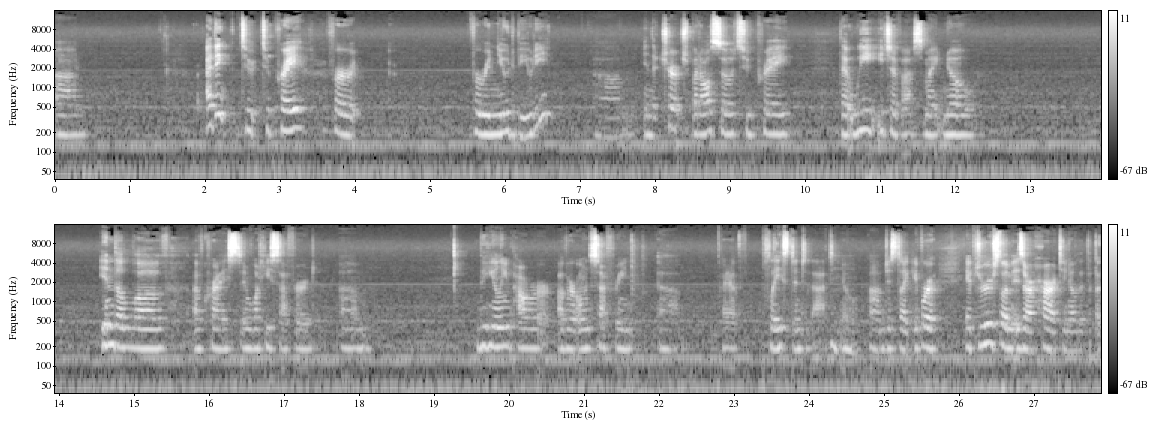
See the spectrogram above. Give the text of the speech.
Um, I think to, to pray for for renewed beauty um, in the church, but also to pray that we, each of us, might know in the love of Christ and what He suffered, um, the healing power of our own suffering, uh, kind of placed into that. You know, um, just like if we're if Jerusalem is our heart, you know that, that the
